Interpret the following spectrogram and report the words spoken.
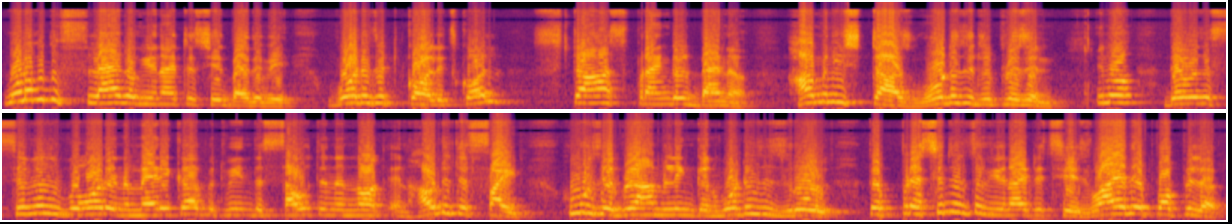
What about the flag of United States, by the way? What is it called? It's called Star Spangled Banner. How many stars? What does it represent? You know, there was a civil war in America between the South and the North. And how did they fight? Who is Abraham Lincoln? What is his role? The presidents of United States. Why are they popular?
